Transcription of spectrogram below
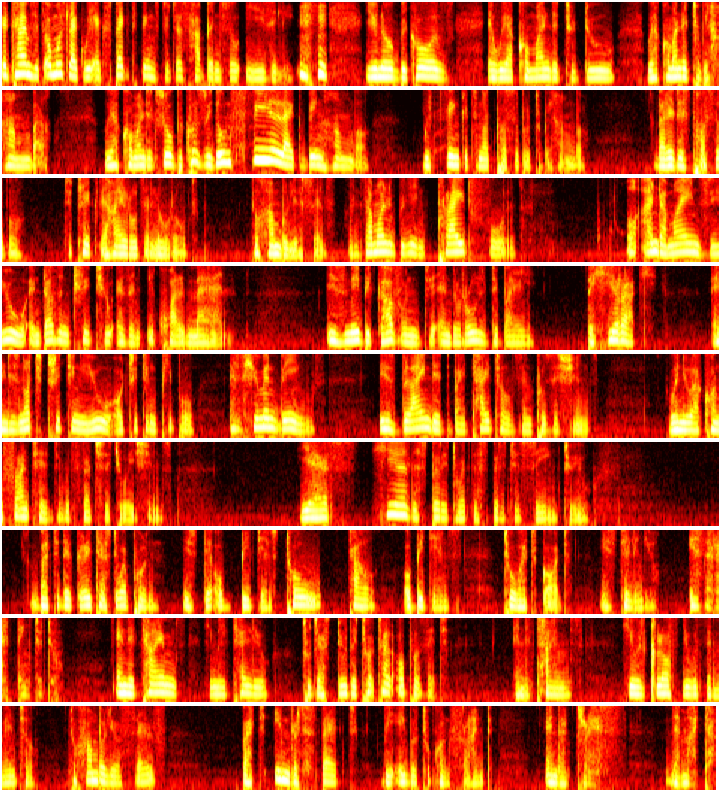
At times, it's almost like we expect things to just happen so easily, you know, because uh, we are commanded to do, we are commanded to be humble. We are commanded. So, because we don't feel like being humble, we think it's not possible to be humble. But it is possible to take the high road, the low road, to humble yourself. And someone being prideful or undermines you and doesn't treat you as an equal man is maybe governed and ruled by the hierarchy and is not treating you or treating people as human beings is blinded by titles and positions when you are confronted with such situations. Yes, hear the Spirit, what the Spirit is saying to you. But the greatest weapon is the obedience, total obedience to what God is telling you is the right thing to do. And at times, He may tell you to just do the total opposite. And at times, He will clothe you with the mantle to humble yourself, but in respect, be able to confront and address the matter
